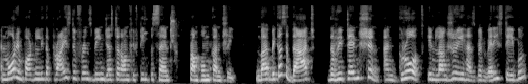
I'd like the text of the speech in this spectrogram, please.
and more importantly, the price difference being just around 15% from home country. But because of that, the retention and growth in luxury has been very stable.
